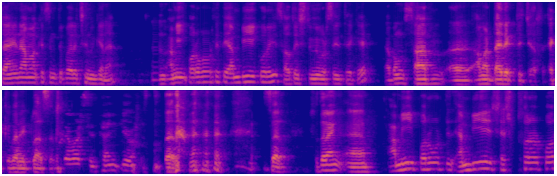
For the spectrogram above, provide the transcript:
জানি না আমাকে চিনতে পেরেছেন কিনা। আমি পরবর্তীতে এমবিএ করি সাউথ ইস্ট ইউনিভার্সিটি থেকে এবং স্যার আমার ডাইরেক্ট টিচার একেবারে ক্লাসের থ্যাংক ইউ স্যার স্যার সুতরাং আমি পরবর্তী এমবিএ শেষ করার পর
